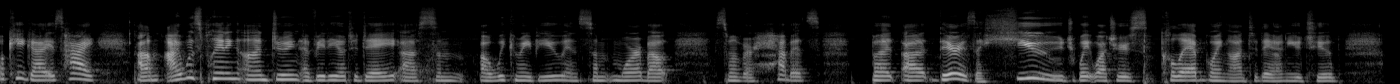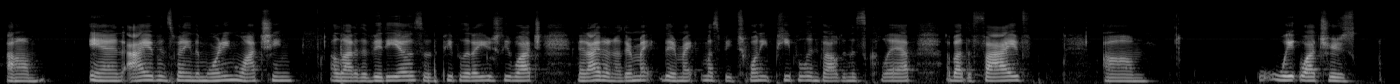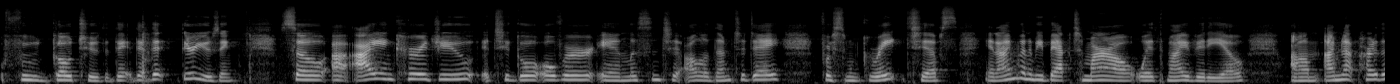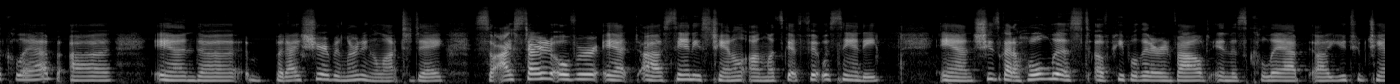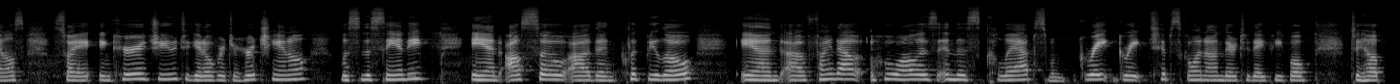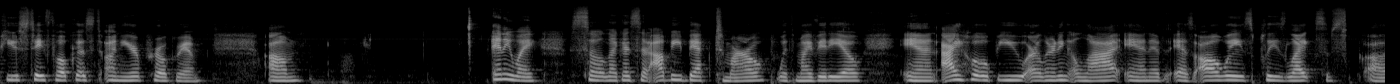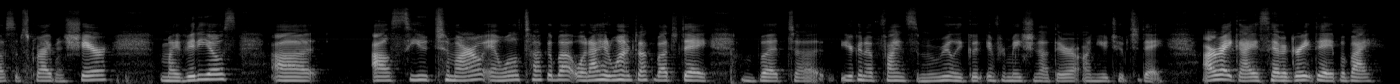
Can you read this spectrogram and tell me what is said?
Okay guys, hi. Um, I was planning on doing a video today, uh, some a week in review and some more about some of our habits, but uh, there is a huge Weight Watchers collab going on today on YouTube. Um, and I have been spending the morning watching a lot of the videos of the people that I usually watch. And I don't know, there might there might must be 20 people involved in this collab about the five um, Weight Watchers food go-to that, they, that, that they're using. So uh, I encourage you to go over and listen to all of them today for some great tips. And I'm going to be back tomorrow with my video. Um, I'm not part of the collab, uh, and uh, but I sure have been learning a lot today. So I started over at uh, Sandy's channel on Let's Get Fit with Sandy, and she's got a whole list of people that are involved in this collab uh, YouTube channels. So I encourage you to get over to her channel, listen to Sandy, and also uh, then click below and uh, find out who all is in this collab. Some great, great tips going on there today, people, to help you stay focused on your program. Um, anyway, so like I said, I'll be back tomorrow with my video, and I hope you are learning a lot. And if, as always, please like, subs uh, subscribe, and share my videos. Uh, I'll see you tomorrow, and we'll talk about what I had wanted to talk about today. But uh, you're going to find some really good information out there on YouTube today. All right, guys, have a great day. Bye-bye.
